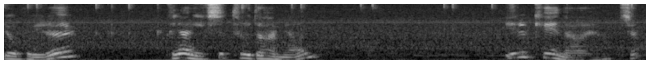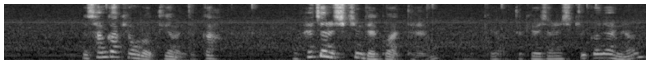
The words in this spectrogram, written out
요 부위를 그냥 익스트루드 하면 이렇게 나와요. 그죠? 삼각형으로 어떻게 만들까? 회전을 시키면 될 것 같아요. 이렇게 어떻게 회전을 시킬 거냐면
